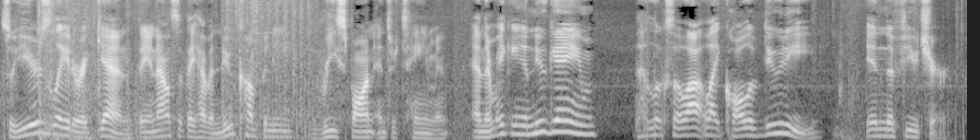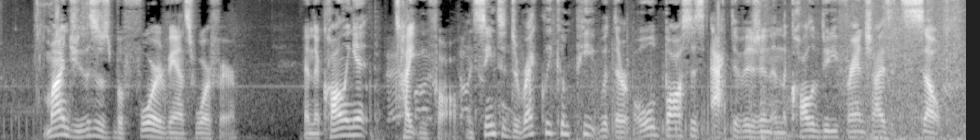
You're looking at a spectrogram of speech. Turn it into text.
So years later, again, they announced that they have a new company, Respawn Entertainment, and they're making a new game that looks a lot like Call of Duty in the future. Mind you, this was before Advanced Warfare and they're calling it Titanfall, and seem to directly compete with their old bosses Activision and the Call of Duty franchise itself.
